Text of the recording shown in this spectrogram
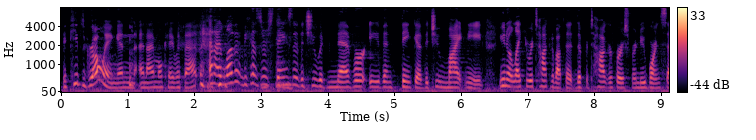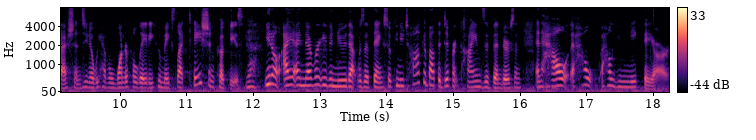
it keeps growing and, and I'm okay with that. and I love it because there's things that, that you would never even think of that you might need. You know, like you were talking about the, the photographers for newborn sessions. You know, we have a wonderful lady who makes lactation cookies. Yeah. You know, I, I never even knew that was a thing. So can you talk about the different kinds of vendors and, and how, how, how unique they are?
